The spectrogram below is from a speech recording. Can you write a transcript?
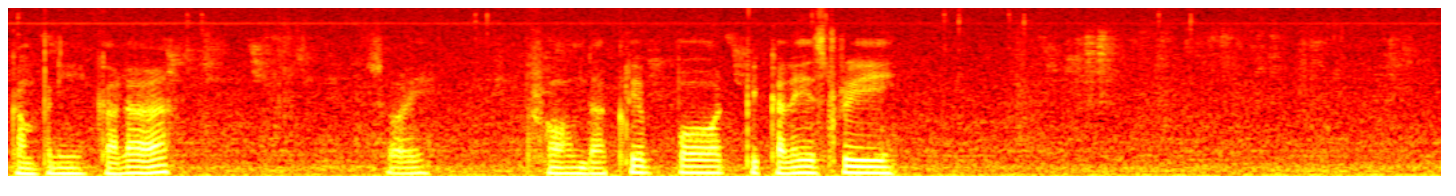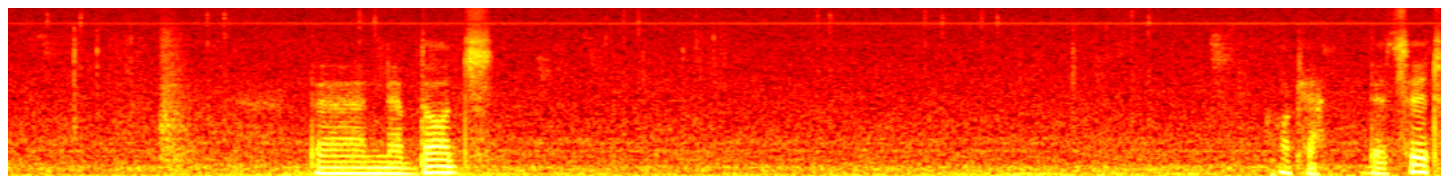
company color sorry from the clipboard pick color history then nav dots. Okay that's it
